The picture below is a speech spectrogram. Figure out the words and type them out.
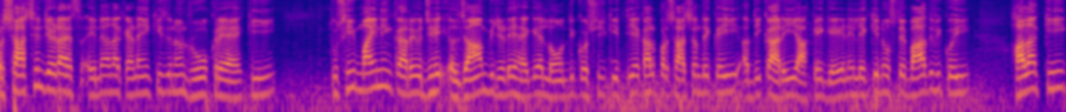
ਪ੍ਰਸ਼ਾਸਨ ਜਿਹੜਾ ਇਸ ਇਹਨਾਂ ਦਾ ਕਹਿਣਾ ਹੈ ਕਿ ਇਹਨਾਂ ਨੂੰ ਰੋਕ ਰਿਹਾ ਹੈ ਕਿ ਤੁਸੀਂ ਮਾਈਨਿੰਗ ਕਰ ਰਹੇ ਹੋ। ਜੇ ਇਲਜ਼ਾਮ ਵੀ ਜਿਹੜੇ ਹੈਗੇ ਆ, ਲਾਉਣ ਦੀ ਕੋਸ਼ਿਸ਼ ਕੀਤੀ ਹੈ। ਕੱਲ ਪ੍ਰਸ਼ਾਸਨ ਦੇ ਕਈ ਅਧਿਕਾਰੀ ਆ ਕੇ ਗਏ ਨੇ, ਲੇਕਿਨ ਉਸ ਤੋਂ ਬਾਅਦ ਵੀ ਕੋਈ ਹਾਲਾਂਕਿ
